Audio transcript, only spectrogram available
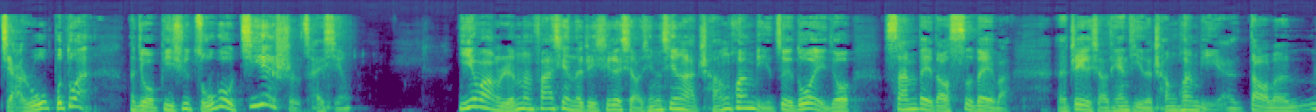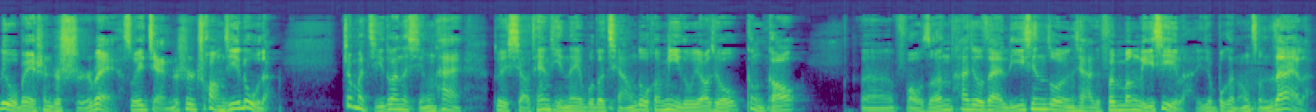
假如不断，那就必须足够结实才行。以往人们发现的这些个小行星啊，长宽比最多也就三倍到四倍吧。呃，这个小天体的长宽比到了六倍甚至十倍，所以简直是创纪录的。这么极端的形态，对小天体内部的强度和密度要求更高。嗯，否则它就在离心作用下就分崩离析了，也就不可能存在了。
